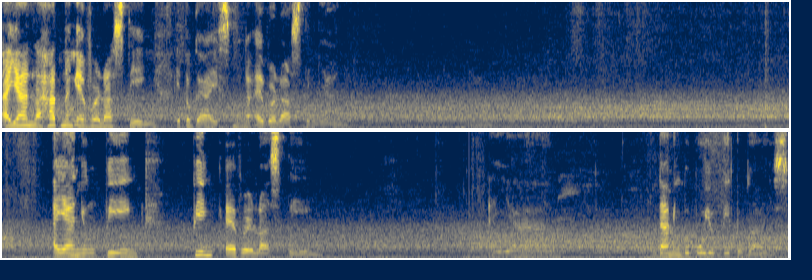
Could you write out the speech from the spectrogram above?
Ayan, lahat ng everlasting. Ito guys, mga everlasting yan. Ayan yung pink. Pink everlasting. Ayan. Ang daming bubuyog dito guys.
